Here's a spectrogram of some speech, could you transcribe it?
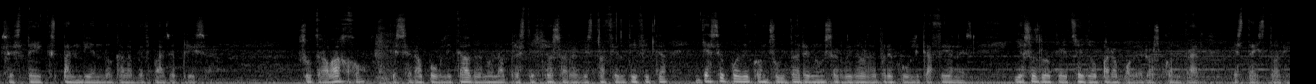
se esté expandiendo cada vez más deprisa. Su trabajo, que será publicado en una prestigiosa revista científica, ya se puede consultar en un servidor de prepublicaciones y eso es lo que he hecho yo para poderos contar esta historia.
